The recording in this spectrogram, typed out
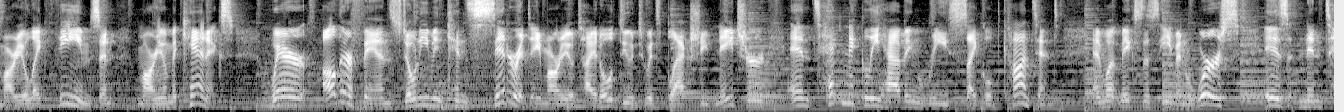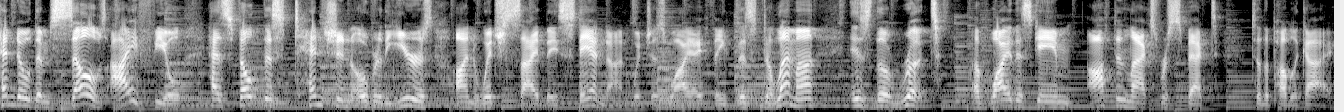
Mario-like themes and Mario mechanics, where other fans don't even consider it a Mario title due to its black sheep nature and technically having recycled content. And what makes this even worse is Nintendo themselves, I feel, has felt this tension over the years on which side they stand on, which is why I think this dilemma is the root of why this game often lacks respect to the public eye.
